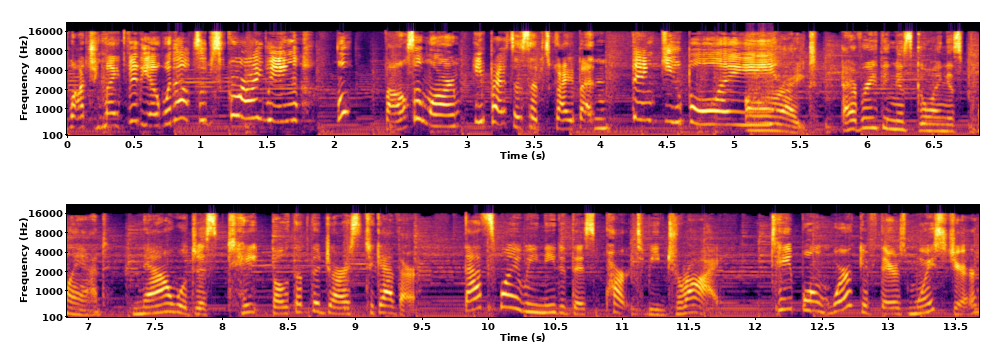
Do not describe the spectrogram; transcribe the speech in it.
Watching my video without subscribing. Oh, false alarm. You press the subscribe button. Thank you, boy. All right, everything is going as planned. Now we'll just tape both of the jars together. That's why we needed this part to be dry. Tape won't work if there's moisture.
